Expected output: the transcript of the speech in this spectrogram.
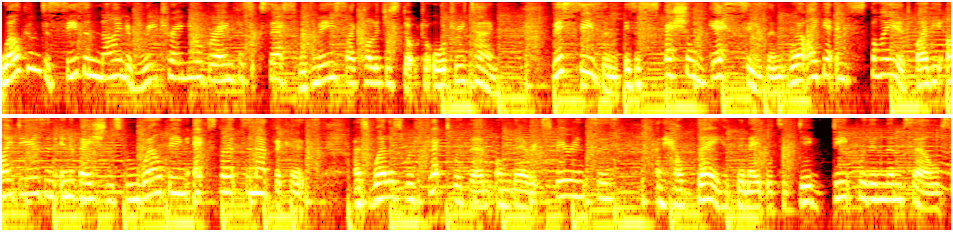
Welcome to season nine of Retrain Your Brain for Success with me, psychologist Dr. Audrey Tang. This season is a special guest season where I get inspired by the ideas and innovations from well-being experts and advocates, as well as reflect with them on their experiences and how they have been able to dig deep within themselves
